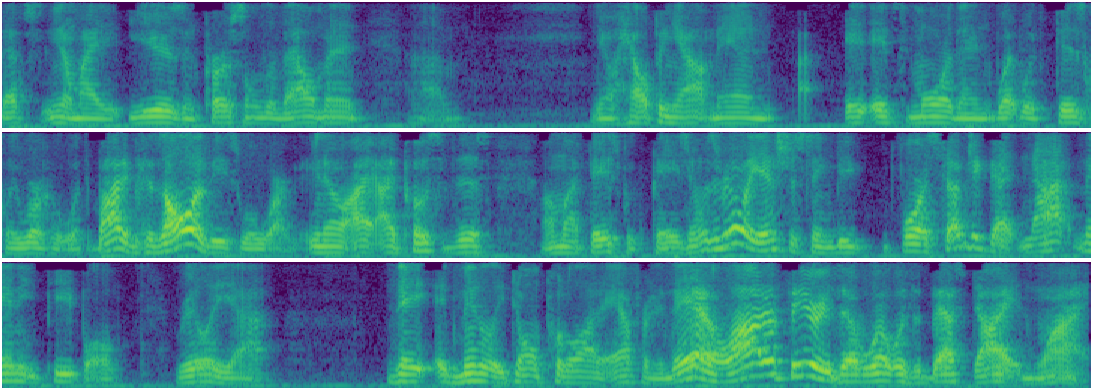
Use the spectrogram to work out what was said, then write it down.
That's, you know, my years in personal development, um, you know, helping out men it, it's more than what would physically work with the body because all of these will work. You know, I, I posted this on my Facebook page, and it was really interesting be, for a subject that not many people really, uh, they admittedly don't put a lot of effort in. They had a lot of theories of what was the best diet and why.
